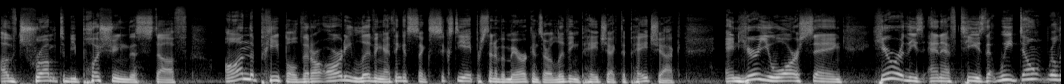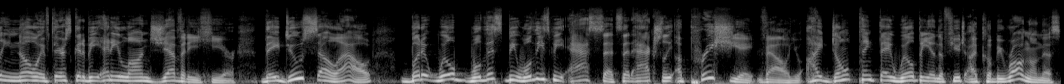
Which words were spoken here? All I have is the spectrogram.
of Trump to be pushing this stuff on the people that are already living. I think it's like 68% of Americans are living paycheck to paycheck. And here you are saying, here are these NFTs that we don't really know if there's going to be any longevity here. They do sell out, but it will will this be will these be assets that actually appreciate value? I don't think they will be in the future. I could be wrong on this.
